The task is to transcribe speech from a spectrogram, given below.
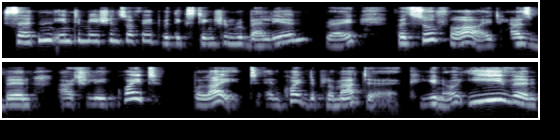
certain intimations of it with Extinction Rebellion, right? But so far, it has been actually quite polite and quite diplomatic you know even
